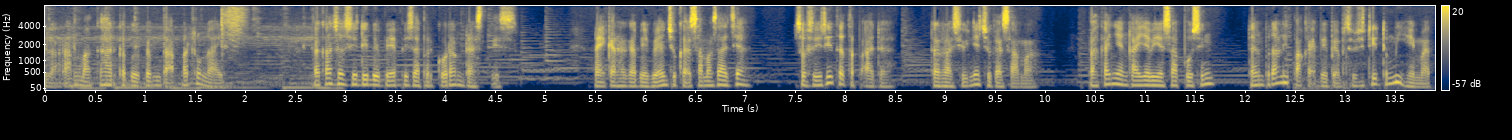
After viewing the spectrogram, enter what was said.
dilarang, maka harga BBM tak perlu naik. Bahkan subsidi BBM bisa berkurang drastis. Naikkan harga BBM juga sama saja. Subsidi tetap ada, dan rasionya juga sama. Bahkan yang kaya biasa pusing dan beralih pakai BBM subsidi demi hemat.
